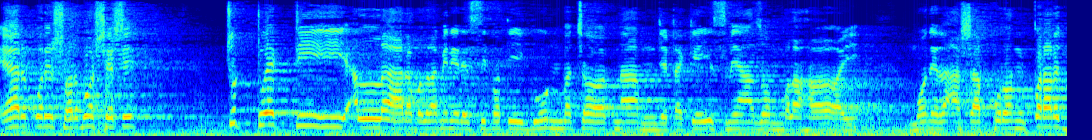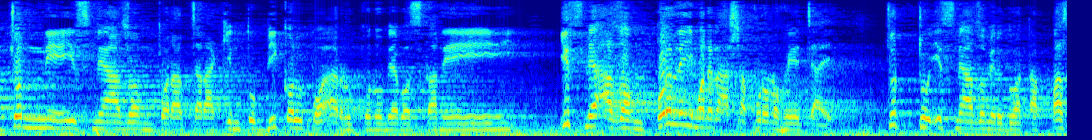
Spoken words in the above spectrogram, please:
এরপরে সর্বশেষে ছোট্ট একটি আল্লাহ রাবুল সিফতি গুণবাচক নাম যেটাকে ইসমে আজম বলা হয়। মনের আশা পূরণ করার জন্য ইসমে আজম পড়া ছাড়া কিন্তু বিকল্প আর কোনো ব্যবস্থা নেই। ইসমে আজম পড়লেই মনের আশা পূরণ হয়ে যায়। ছোট্ট ইসমে আজমের দোয়াটা পাঁচ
